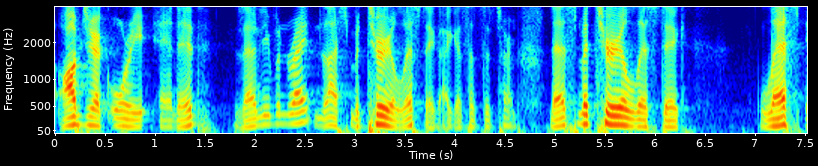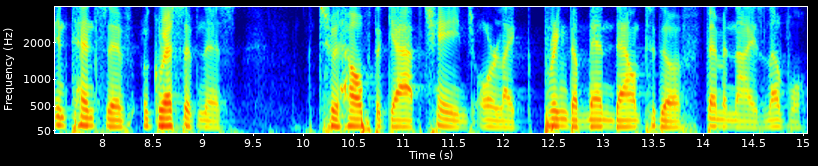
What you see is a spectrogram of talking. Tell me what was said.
object oriented. Is that even right? Less materialistic, I guess that's the term. Less materialistic less intensive aggressiveness to help the gap change or like bring the men down to the feminized level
